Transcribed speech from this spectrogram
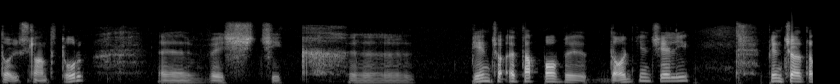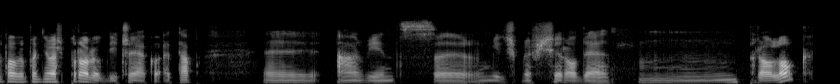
Deutschland Tour. Y, wyścig pięcioetapowy do niedzieli. Pięcioetapowy, ponieważ prolog liczę jako etap, a więc mieliśmy w środę mm, prolog,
